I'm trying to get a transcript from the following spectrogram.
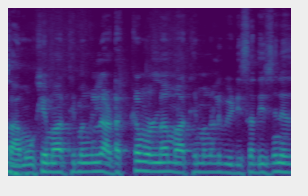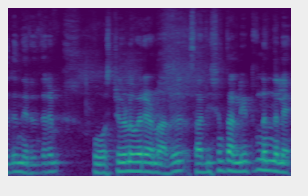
സാമൂഹ്യ മാധ്യമങ്ങളിൽ അടക്കമുള്ള മാധ്യമങ്ങളിൽ വി ഡി സതീശനെതിരെ നിരന്തരം പോസ്റ്റുകൾ വരെയാണ് അത് സതീശൻ തള്ളിയിട്ടുണ്ടെന്നല്ലേ.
